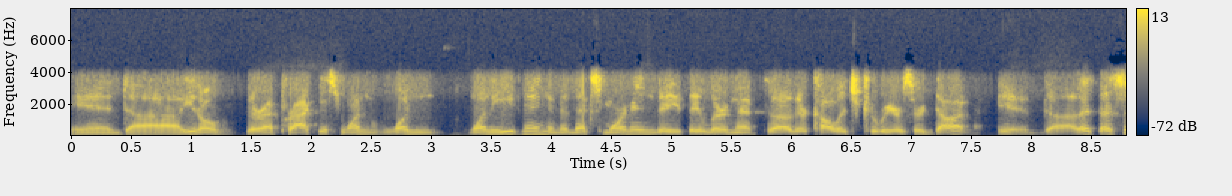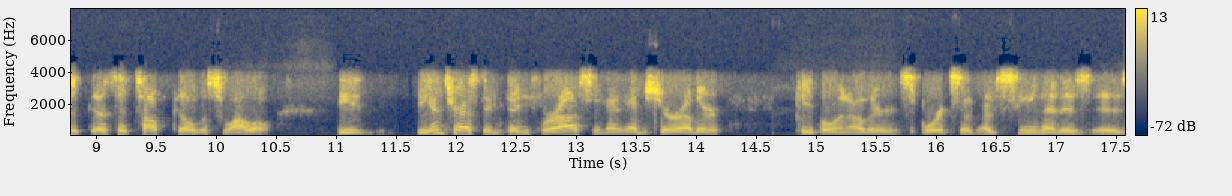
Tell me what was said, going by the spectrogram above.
And, uh, you know, they're at practice one, one, one evening, and the next morning they, they learn that uh, their college careers are done. And uh, that, that's, a, that's a tough pill to swallow. The, the interesting thing for us, and I'm sure other – people in other sports have, have seen it is is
